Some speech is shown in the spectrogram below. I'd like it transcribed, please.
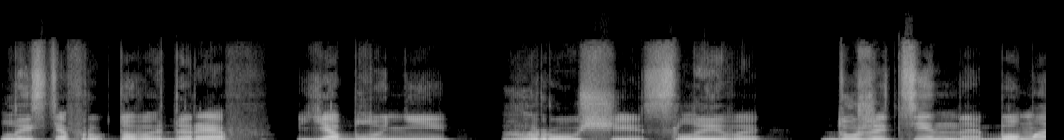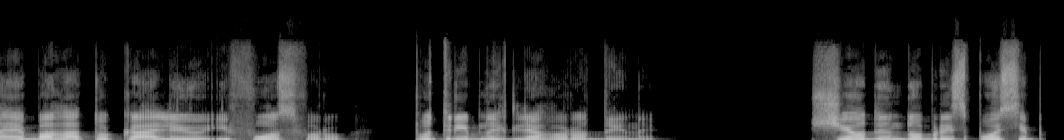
Листя фруктових дерев, яблуні, груші, сливи дуже цінне, бо має багато калію і фосфору, потрібних для городини. Ще один добрий спосіб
